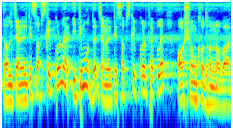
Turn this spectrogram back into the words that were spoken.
তাহলে চ্যানেলটি সাবস্ক্রাইব করুন, আর ইতিমধ্যে চ্যানেলটি সাবস্ক্রাইব করে থাকলে অসংখ্য ধন্যবাদ।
